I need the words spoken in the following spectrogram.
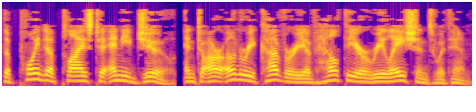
the point applies to any Jew, and to our own recovery of healthier relations with him.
